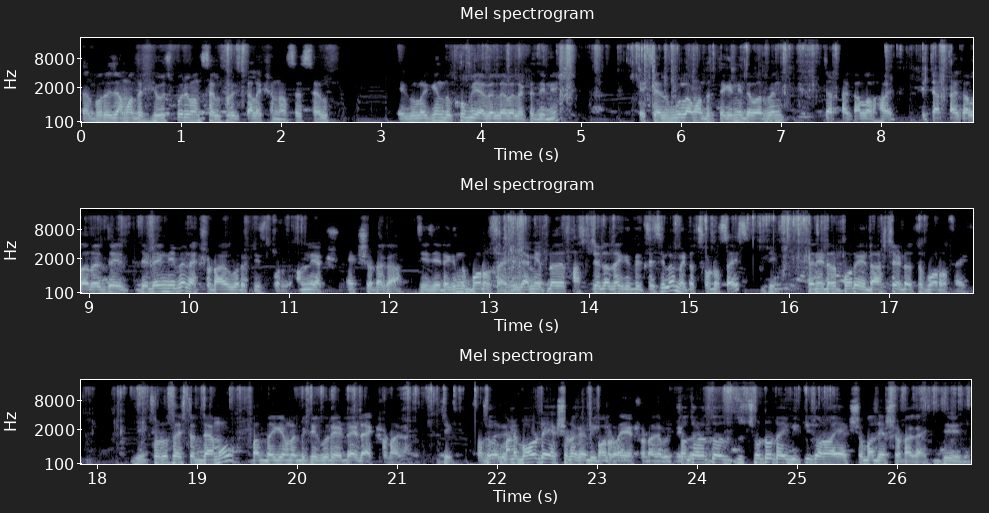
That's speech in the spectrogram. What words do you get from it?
তারপরে যে আমাদের হিউজ পরিমাণ সেলফ কালেকশন আছে সেলফ এগুলো কিন্তু খুবই অ্যাভেলেবেল একটা জিনিস। এই সেলফগুলো আমাদের থেকে নিতে পারবেন চারটা কালার হয়। এই চারটা কালারের যে যেটাই নেবেন একশো টাকা করে পিস পড়বে অনলি একশো। একশো টাকা। জি এটা কিন্তু বড় সাইজ যে আমি আপনাদের ফার্স্ট যেটা দেখাতে চেয়েছিলাম এটা ছোট সাইজ জি। দেন এটার পরে এটা আসছে এটা হচ্ছে বড় সাইজ জি। ছোট সাইজটার দামও বাদ বাকি আমরা বিক্রি করি এটা এটা একশো টাকা। জি। মানে বড়টাই একশো টাকা বিক্রি বড়টাই একশো টাকা বিক্রি সচরাচর ছোটটাই বিক্রি করা হয় একশো বা দেড়শো টাকায়। জি জি।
